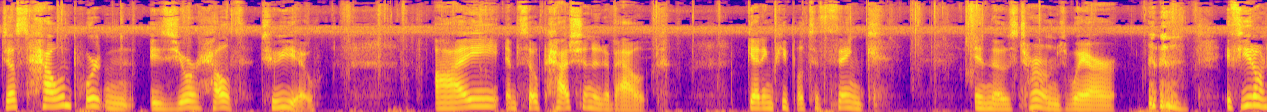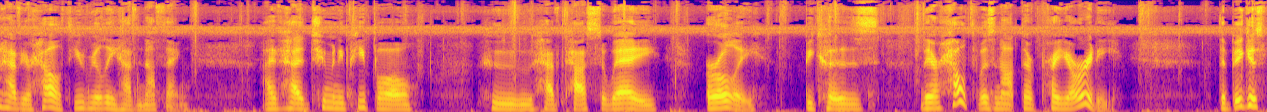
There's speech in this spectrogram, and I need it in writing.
Just how important is your health to you? I am so passionate about getting people to think in those terms where if you don't have your health, you really have nothing. I've had too many people who have passed away early because their health was not their priority. The biggest,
